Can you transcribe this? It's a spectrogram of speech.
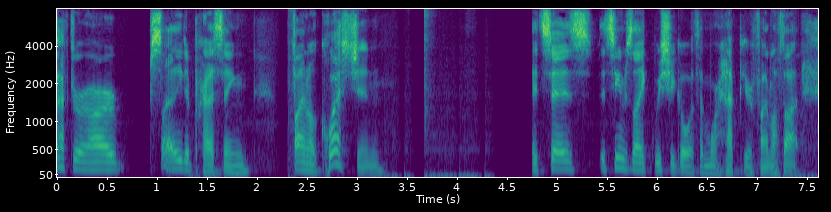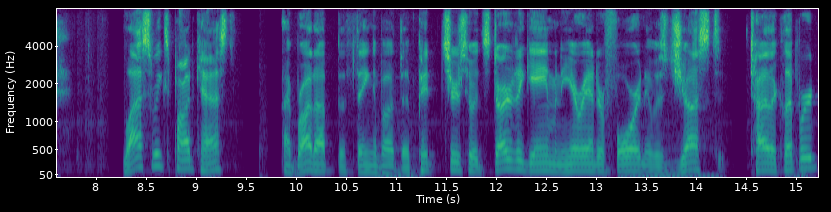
after our slightly depressing final question, it says it seems like we should go with a more happier final thought. Last week's podcast, I brought up the thing about the pitchers who had started a game in the year under four, and it was just Tyler Clippard.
